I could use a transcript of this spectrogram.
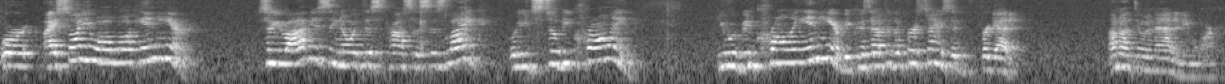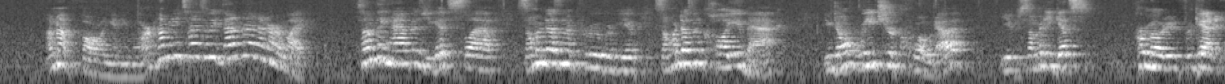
or I saw you all walk in here. So you obviously know what this process is like, or you'd still be crawling. You would have been crawling in here because after the first time you said, forget it. I'm not doing that anymore. I'm not falling anymore. How many times have we done that in our life? Something happens, you get slapped, someone doesn't approve of you, someone doesn't call you back, you don't reach your quota, you, somebody gets promoted, forget it.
